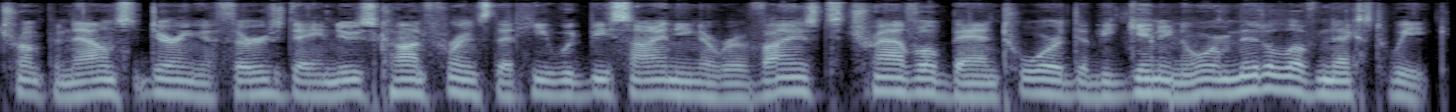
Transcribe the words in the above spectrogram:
Trump announced during a Thursday news conference that he would be signing a revised travel ban toward the beginning or middle of next week.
